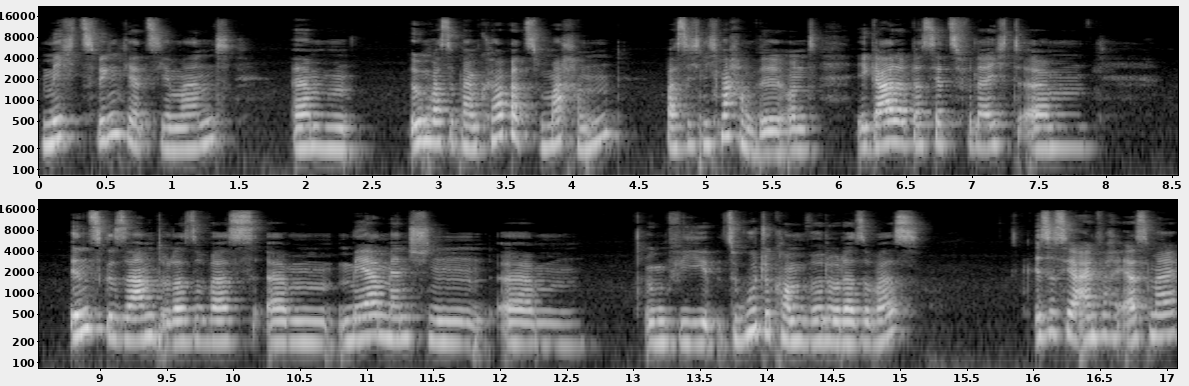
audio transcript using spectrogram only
mich zwingt jetzt jemand, ähm, irgendwas mit meinem Körper zu machen, was ich nicht machen will. Und egal, ob das jetzt vielleicht ähm, insgesamt oder sowas ähm, mehr Menschen ähm, irgendwie zugutekommen würde oder sowas, ist es ja einfach erstmal,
